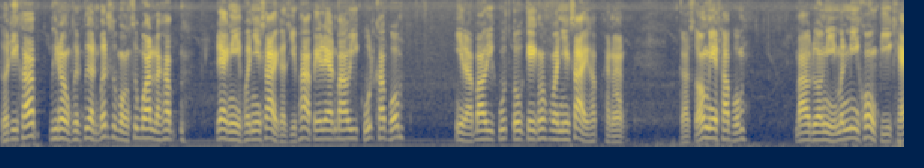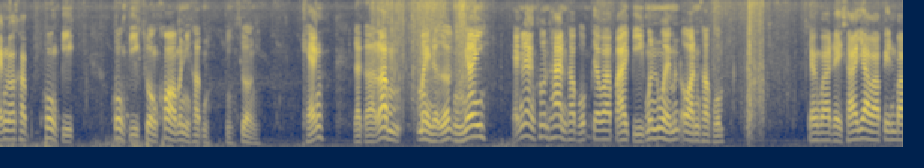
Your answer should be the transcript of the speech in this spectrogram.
สวัสดีครับพี่น้องเพื่อนๆเบิร์ดสมองสุวรรณล่ะครับแรกนี้พอยีไส้กับสีผ้าไปแลนเบาอีกุดครับผมนี่แหละเบาอีกุดตัวเก่งของพอยีไส้ครับ ขนาดกับสองเมตรครับผมเบาดวงนี้มันมีโค้งปีกแข็งเนาะครับโค้งปีกโค้งปีกช่วงข้อมันนี่ครับนี่ช่วงแข็งแล้วก็ล่ำไม่เนื้อเอิกนี่ไงแข็งแรงทนทานครับผมแต่ว่าปลายปีกมันน่วยมันอ่อนครับผมจังว่าได้สายยาว่าเป็นเบา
